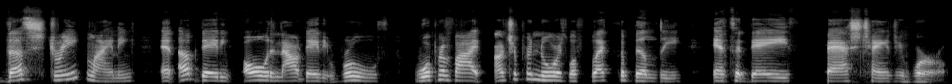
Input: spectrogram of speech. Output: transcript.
Thus, streamlining and updating old and outdated rules will provide entrepreneurs with flexibility in today's fast changing world.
